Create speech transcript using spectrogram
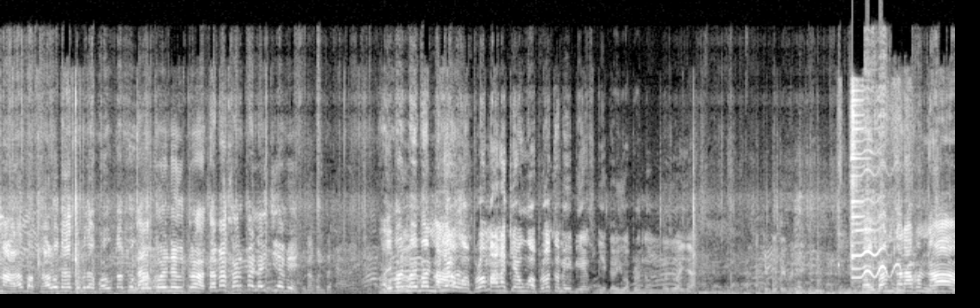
મારા બખાડો થાય તો બધા ભય ઉતરજો. કોઈ નહીં ઉતરો. તમે ઘર પર લઈ જઈએ અમે. ભાઈબંધ ભાઈબંધ મારા વાપરો મારા કેવું? વાપરો તમે બે બે ઘડી વાપરો તો મજો આવી જાય ભાઈબંધ ભાઈબંધ પણ ના.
